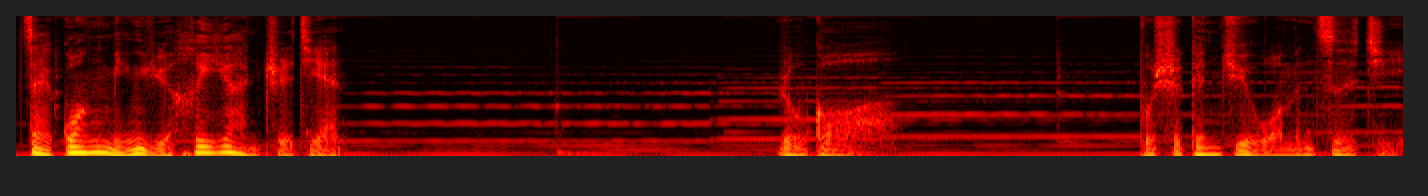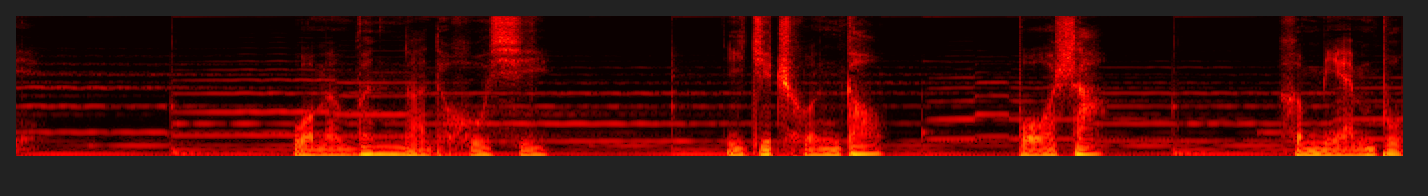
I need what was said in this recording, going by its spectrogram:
在光明与黑暗之间。如果不是根据我们自己，我们温暖的呼吸，以及唇膏、薄纱和棉布。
